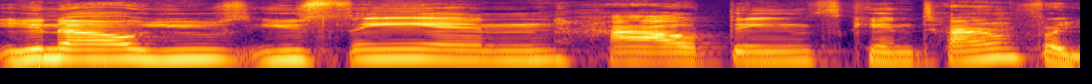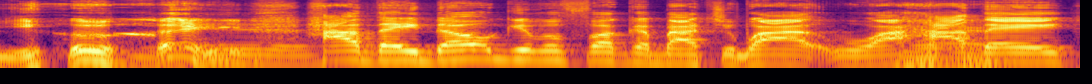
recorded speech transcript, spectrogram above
You know, you you seeing how things can turn for you, how they don't give a fuck about you, why, why how they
